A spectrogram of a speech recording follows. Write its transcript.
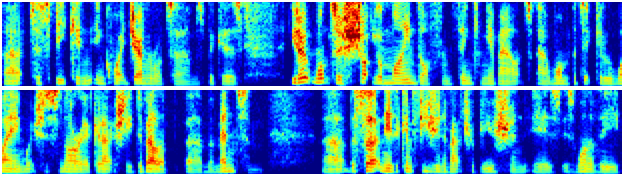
uh, to speak in, in quite general terms, because you don't want to shut your mind off from thinking about uh, one particular way in which the scenario could actually develop uh, momentum. Uh, but certainly, the confusion of attribution is is one of the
